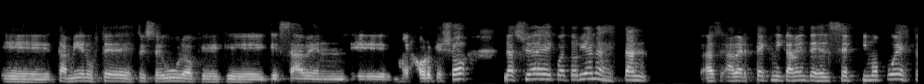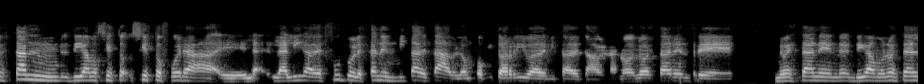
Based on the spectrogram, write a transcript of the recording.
eh, también ustedes estoy seguro que, saben eh, mejor que yo, las ciudades ecuatorianas están, a, ver, técnicamente es el séptimo puesto, están, digamos, si esto, si esto fuera la, liga de fútbol, están en mitad de tabla, un poquito arriba de mitad de tabla, ¿no? están entre no están en, digamos, no están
